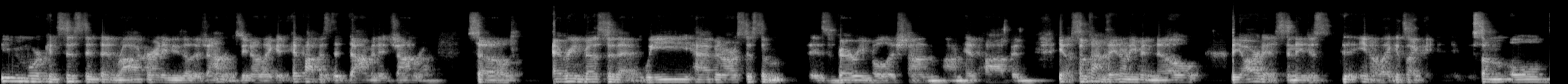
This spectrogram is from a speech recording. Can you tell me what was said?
even more consistent than rock or any of these other genres. You know, like hip hop is the dominant genre. So every investor that we have in our system is very bullish on on hip hop, and you know sometimes they don't even know the artist, and they just you know like it's like some old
